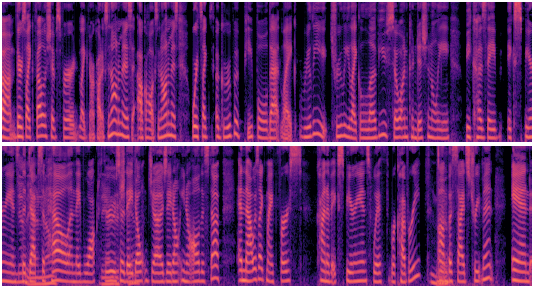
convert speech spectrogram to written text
um, there's like fellowships for like Narcotics Anonymous, Alcoholics Anonymous, where it's like a group of people that like really truly like love you so unconditionally because they've experienced Yeah, the depths of hell and they've walked They through, so they don't judge, they don't, you know, all this stuff. And that was like my first kind of experience with recovery um, besides treatment. And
